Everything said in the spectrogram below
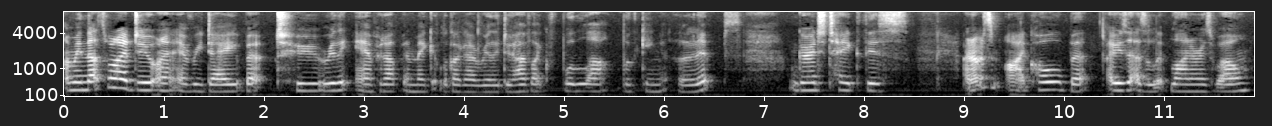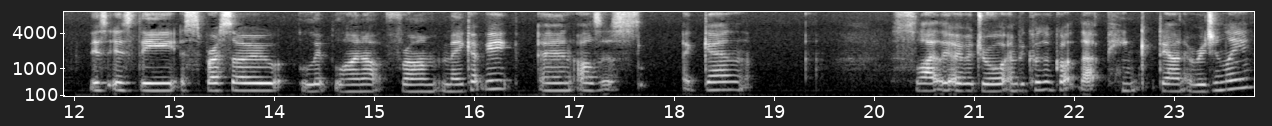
I mean that's what I do on an everyday but to really amp it up and make it look like I really do have like fuller looking lips I'm going to take this, I know it's an eye kohl but I use it as a lip liner as well. This is the Espresso lip liner from Makeup Geek and I'll just again slightly overdraw and because I've got that pink down originally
